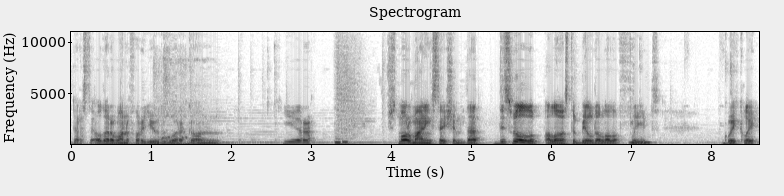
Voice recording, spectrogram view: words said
There's the other one for you to work on here. Just more mining station. That this will allow us to build a lot of fleet quickly.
